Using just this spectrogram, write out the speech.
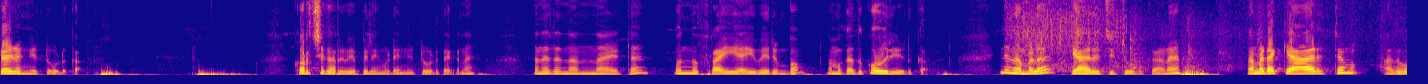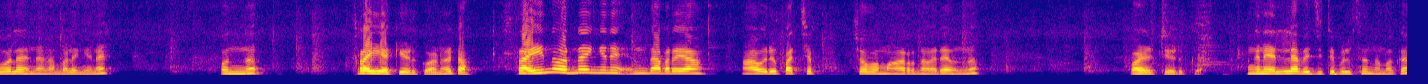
കിഴങ്ങിട്ട് കൊടുക്കാം. കുറച്ച് കറിവേപ്പിലയും കൂടി അങ്ങ് ഇട്ട് കൊടുത്തേക്കണേ. എന്നിട്ട് നന്നായിട്ട് ഒന്ന് ഫ്രൈ ആയി വരുമ്പം നമുക്കത് കോരിയെടുക്കാം. ഇനി നമ്മൾ ക്യാരറ്റ് ഇട്ട് കൊടുക്കുകയാണേ നമ്മുടെ ക്യാരറ്റും അതുപോലെ തന്നെ നമ്മളിങ്ങനെ ഒന്ന് ഫ്രൈ ആക്കി എടുക്കുവാണ് കേട്ടോ. ഫ്രൈ എന്ന് പറഞ്ഞാൽ ഇങ്ങനെ എന്താ പറയുക ആ ഒരു പച്ച ചുവ മാറുന്നവരെ ഒന്ന് വഴറ്റിയെടുക്കുക. അങ്ങനെ എല്ലാ വെജിറ്റബിൾസും നമുക്ക്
